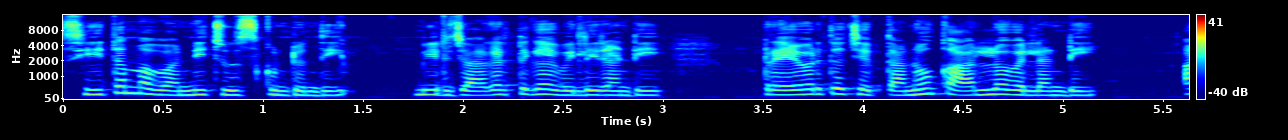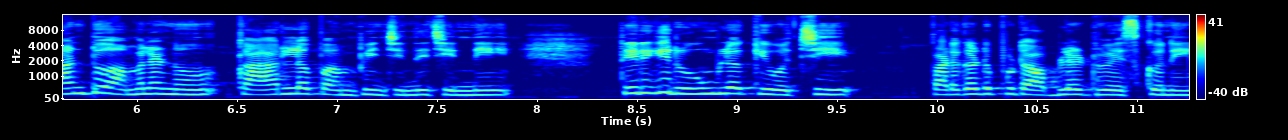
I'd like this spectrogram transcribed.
సీతమ్మ అవన్నీ చూసుకుంటుంది. మీరు జాగ్రత్తగా వెళ్ళిరండి డ్రైవర్తో చెప్తాను కారులో వెళ్ళండి అంటూ అమలను కారులో పంపించింది చిన్ని. తిరిగి రూమ్లోకి వచ్చి పడగడుపు టాబ్లెట్ వేసుకొని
